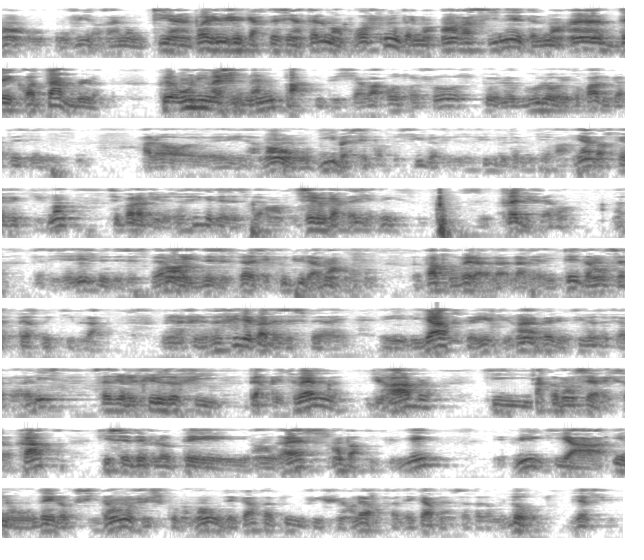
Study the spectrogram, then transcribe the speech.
On, on, vit dans un monde qui a un préjugé cartésien tellement profond, tellement enraciné, tellement indécrottable, qu'on n'imagine même pas qu'il puisse y avoir autre chose que le goulot étroit du cartésianisme. Alors, euh, évidemment, on dit, bah, c'est pas possible, la philosophie ne peut nous dire rien, parce qu'effectivement, c'est pas la philosophie qui est désespérante, c'est le cartésianisme. C'est très différent. Le cartésianisme est désespérant, il est désespéré, c'est foutu d'avant. Ne peut pas trouver la, la vérité dans cette perspective-là. Mais la philosophie n'est pas désespérée. Et il y a ce que Yves Turin appelle une philosophie impérialiste, c'est-à-dire une philosophie perpétuelle, durable, qui a commencé avec Socrate, qui s'est développée en Grèce en particulier, et puis qui a inondé l'Occident jusqu'au moment où Descartes a tout fichu en l'air, enfin Descartes et un certain nombre d'autres, bien sûr.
